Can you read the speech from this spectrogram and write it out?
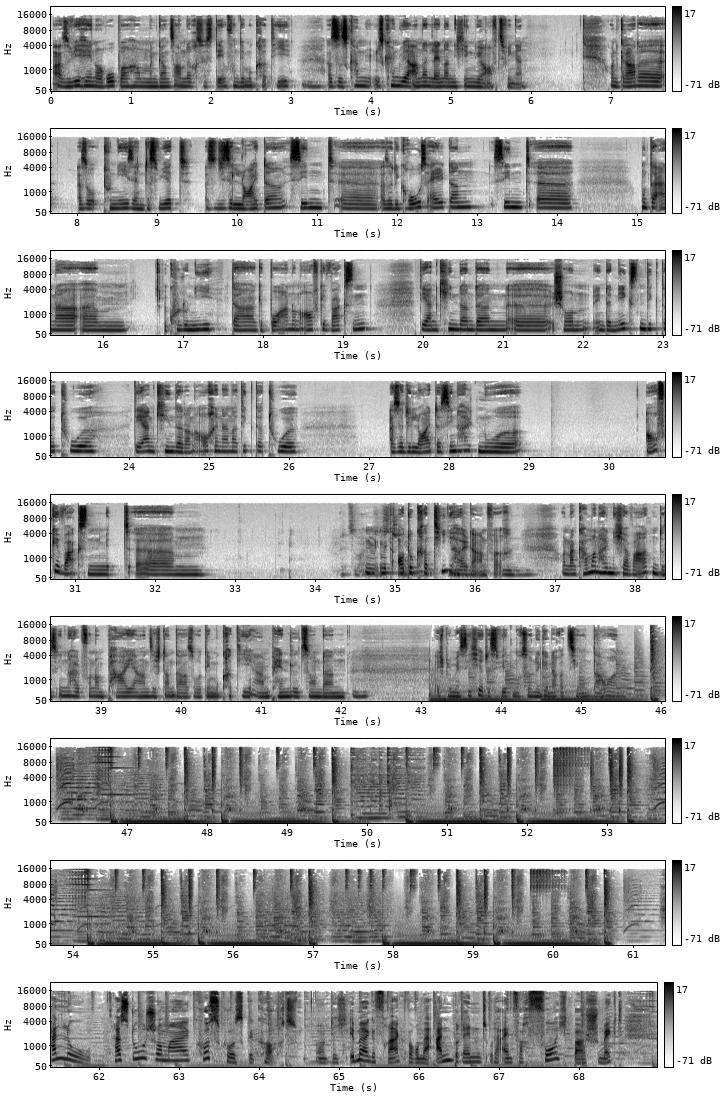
Also wir hier in Europa haben ein ganz anderes System von Demokratie. Mhm. Also das, kann, das können wir anderen Ländern nicht irgendwie aufzwingen. Und gerade, also Tunesien, das wird, also diese Leute sind, äh, also die Großeltern sind äh, unter einer ähm, Kolonie da geboren und aufgewachsen, deren Kindern dann äh, schon in der nächsten Diktatur, deren Kinder dann auch in einer Diktatur. Also die Leute sind halt nur aufgewachsen mit, ähm, mit, so mit Autokratie mhm. halt einfach. Mhm. Und dann kann man halt nicht erwarten, dass innerhalb von ein paar Jahren sich dann da so Demokratie einpendelt, sondern mhm. ich bin mir sicher, das wird noch so eine Generation dauern. Hallo, hast du schon mal Couscous gekocht und dich immer gefragt, warum er anbrennt oder einfach furchtbar schmeckt?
